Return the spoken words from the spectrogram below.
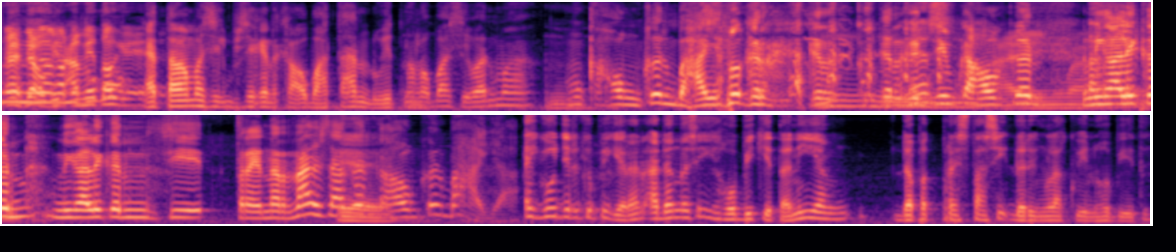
Mending Amit dengan amit oke. Eta mah masih bisa kena kaobatan duit nah loba sih Wan mah. Mau kahongkeun bahaya mah keur keur keur ngejim kahongkeun. Ningalikeun ningalikeun si trainerna misalkan Iya. kahongkeun bahaya. Eh gue jadi kepikiran ada gak sih hobi kita nih yang dapat prestasi dari ngelakuin hobi itu?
